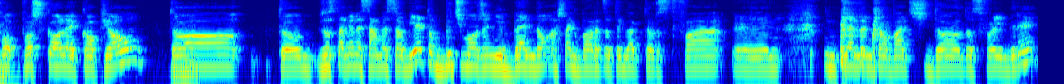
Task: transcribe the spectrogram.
po, po szkole kopią, to, to zostawione same sobie, to być może nie będą aż tak bardzo tego aktorstwa ym, implementować do, do swojej gry.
